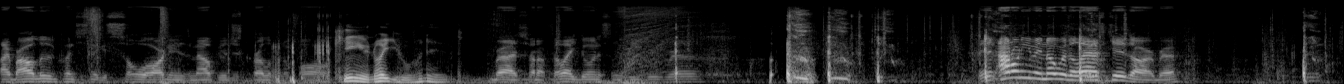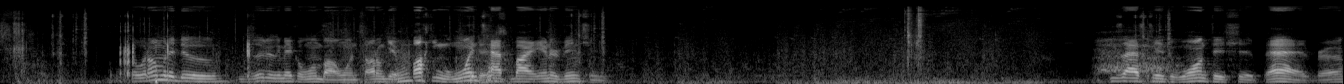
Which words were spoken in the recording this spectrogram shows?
Like, bro, I'll literally punch this nigga so hard in his mouth, he'll just curl up in a ball. King, you know you wouldn't. Bro. I feel like doing this in the people, bro. I don't even know where the last kids are, bro. So what I'm gonna do is literally make a one by one, so I don't get fucking one tapped by intervention. These last kids want this shit bad, bro.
